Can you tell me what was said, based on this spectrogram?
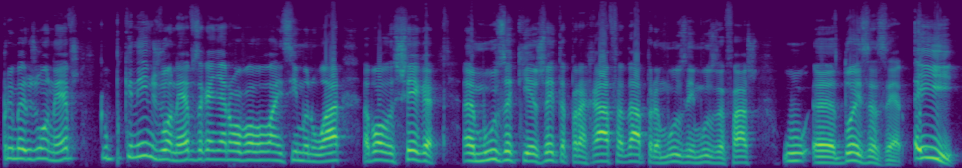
Primeiro João Neves, o pequenino João Neves a ganhar uma bola lá em cima no ar. A bola chega a Musa, que ajeita para Rafa, dá para Musa e Musa faz o uh, eh, 2 a 0. Aí,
